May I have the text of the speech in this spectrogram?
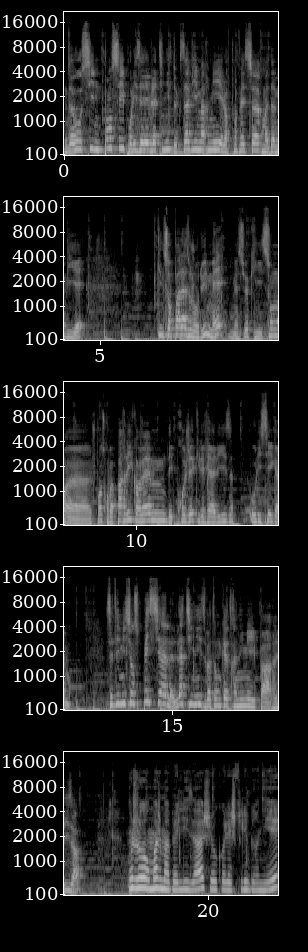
Nous avons aussi une pensée pour les élèves latinistes de Xavier Marmier et leur professeur Madame Villet, qui ne sont pas là aujourd'hui, mais bien sûr qui sont. euh, je pense qu'on va parler quand même des projets qu'ils réalisent au lycée également. Cette émission spéciale latiniste va donc être animée par Lisa. Bonjour, moi je m'appelle Lisa, je suis au collège Philippe Grenier,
